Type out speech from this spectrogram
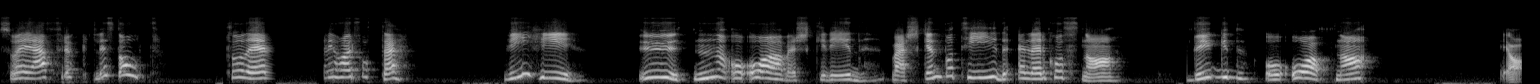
så er jeg fryktelig stolt av det vi har fått til. Vi har, uten å overskride verken på tid eller kostnad, bygd og åpna ja,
